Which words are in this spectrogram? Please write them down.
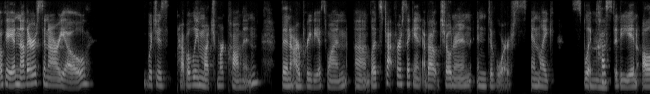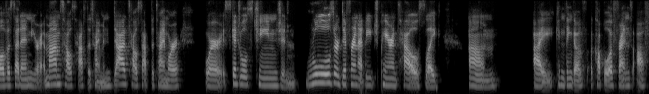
okay, another scenario, which is probably much more common than our mm-hmm. previous one. Um, let's chat for a second about children and divorce and like split mm. custody, and all of a sudden you're at mom's house half the time and dad's house half the time, or or schedules change and rules are different at each parent's house. Like, um, I can think of a couple of friends off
